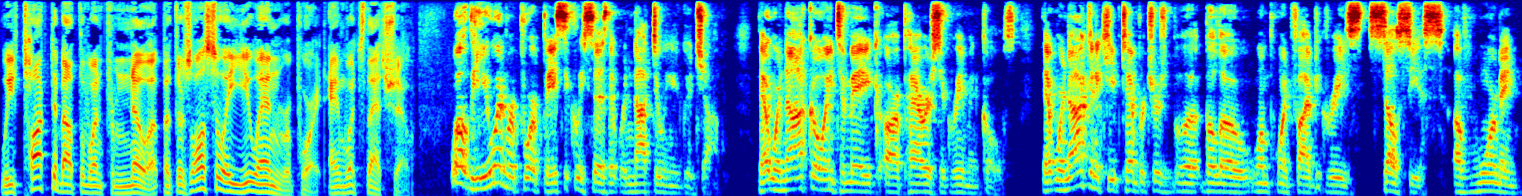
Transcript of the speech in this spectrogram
We've talked about the one from NOAA, but there's also a UN report. And what's that show? Well, the UN report basically says that we're not doing a good job, that we're not going to make our Paris Agreement goals that we're not going to keep temperatures below 1.5 degrees Celsius of warming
